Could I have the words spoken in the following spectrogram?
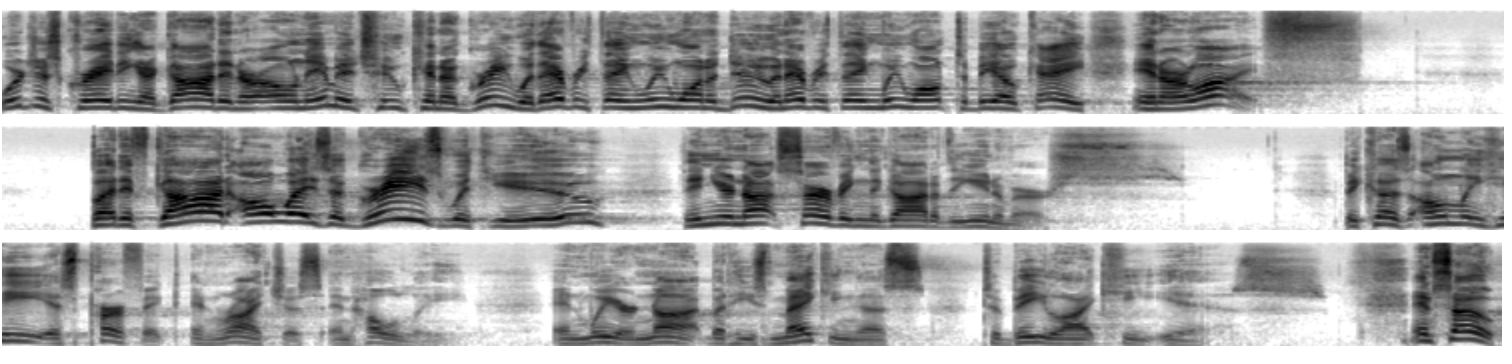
we're just creating a God in our own image who can agree with everything we want to do and everything we want to be okay in our life. But if God always agrees with you, then you're not serving the God of the universe. Because only He is perfect and righteous and holy and we are not, but He's making us to be like He is. And so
